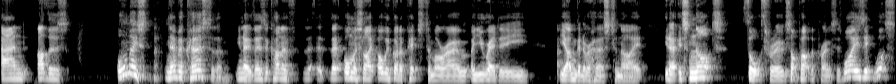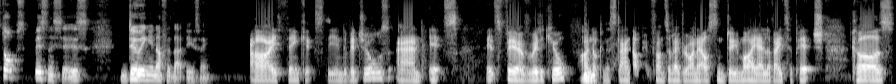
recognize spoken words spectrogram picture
and others almost never occurs to them. You know, there's a kind of they're almost like, oh, we've got a pitch tomorrow. Are you ready? Yeah, I'm going to rehearse tonight. You know, it's not thought through. It's not part of the process. Why is it? What stops businesses doing enough of that? Do you think? I think it's the individuals and it's it's fear of ridicule. I'm not going to stand up in front of everyone else and do my elevator pitch because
